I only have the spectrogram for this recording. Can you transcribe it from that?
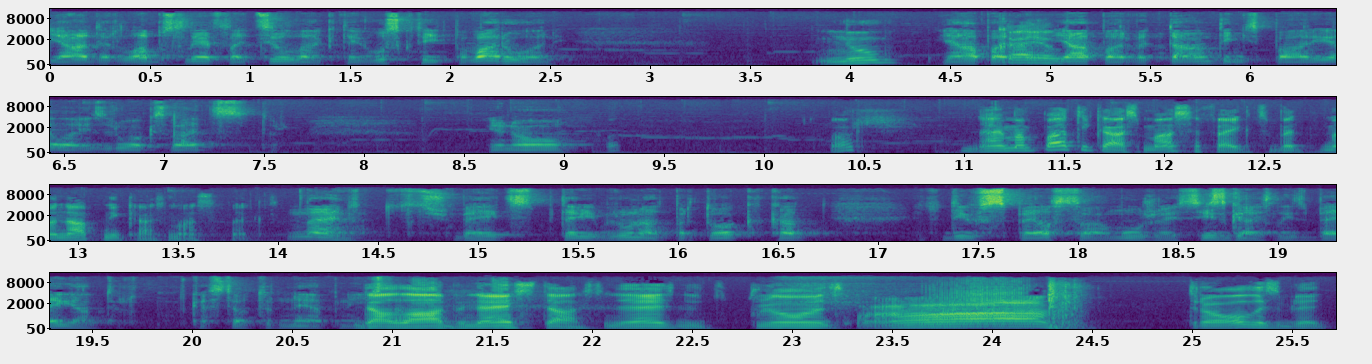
jādara labas lietas, lai cilvēki tevi uzskatītu par varoni. Nu, Jāpār, Kā jau- jāpārved tantiņas pāri ielai uz rokas vecs. Tur. You know, forši. Nē, man patīkās Mass Effect, bet man apnikās Mass Effect. Nē, nu, taču beidz tevi runāt par to, ka kad, ja tu divas spēles savā mūžā esi izgājis līdz beigām, tur, kas tev tur neapnīk. Da labi, nestāsti. Nezinu, protams. Aaah! Trollis, blēd.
